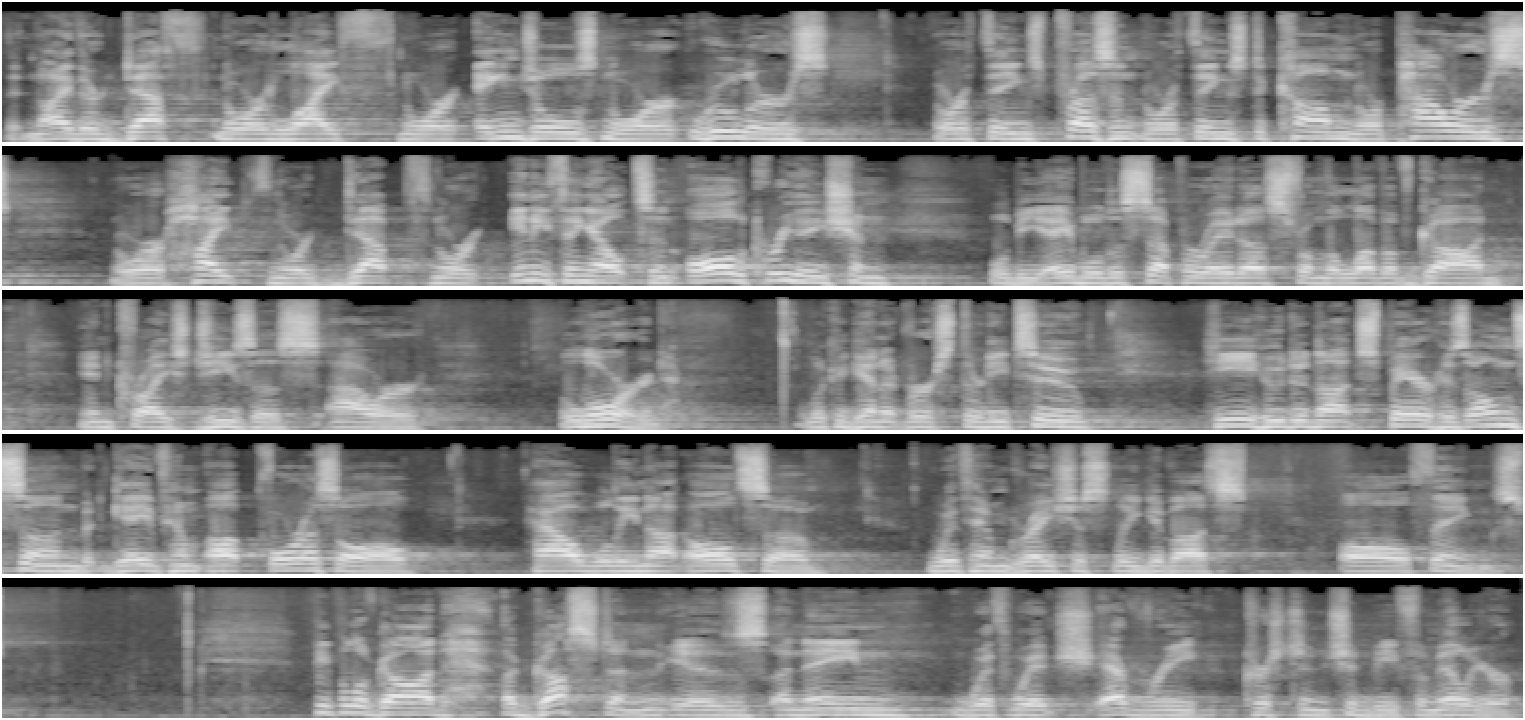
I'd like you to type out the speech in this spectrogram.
that neither death nor life, nor angels nor rulers, nor things present nor things to come, nor powers, nor height, nor depth, nor anything else in all creation will be able to separate us from the love of God in Christ Jesus our Lord. Look again at verse 32. He who did not spare his own son, but gave him up for us all, how will he not also with him graciously give us all things. People of God, Augustine is a name with which every Christian should be familiar.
